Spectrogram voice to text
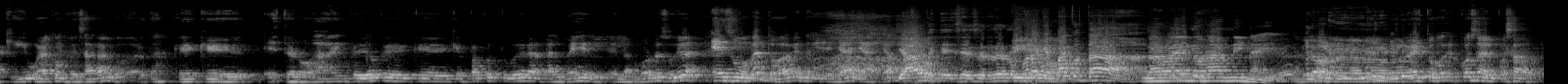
aquí voy a confesar algo, ¿verdad? Que, que este Rojas impidió que, que, que Paco tuviera tal vez el, el amor de su vida. En su momento, ¿verdad? Que no- Ya, ya, ya. Ya, pues, se, se rumora que Paco está. No vaya a enojar ni nadie. ¿verdad? No, no, no, no, no, esto es cosa del pasado.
